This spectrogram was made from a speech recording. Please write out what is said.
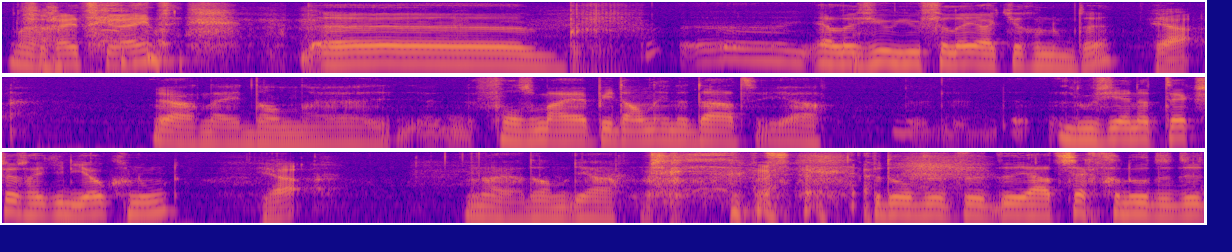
Maar... Vergeet ik er één? LSU, UCLA had je genoemd, hè? Ja. Ja, nee, dan... volgens mij heb je dan inderdaad... Ja, Louisiana, Texas, had je die ook genoemd? Ja. Nou ja, dan ja. ik bedoel, het, het, ja, het zegt genoeg. Er,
